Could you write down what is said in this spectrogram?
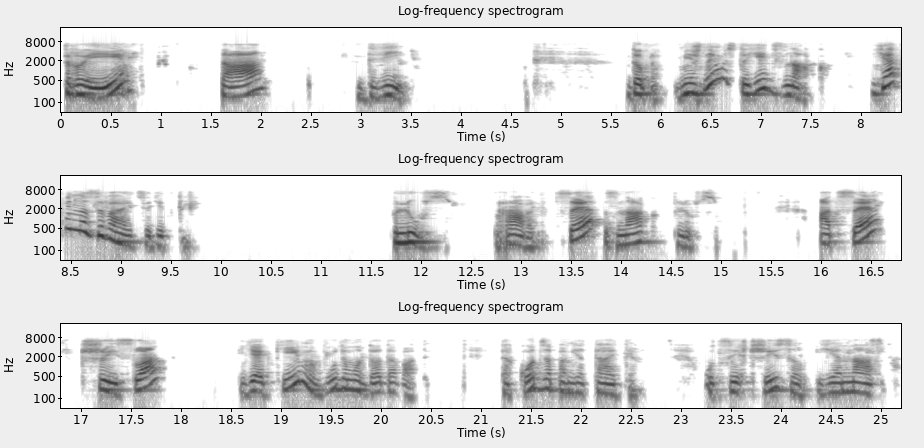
Три та дві. Добре, між ними стоїть знак. Як він називається, дітки? Плюс. Правильно, це знак плюс. А це числа, які ми будемо додавати. Так от запам'ятайте, у цих чисел є назва.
